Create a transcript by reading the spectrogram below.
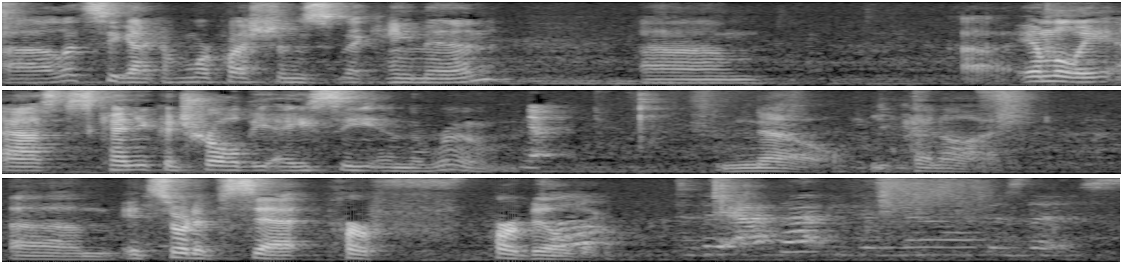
Uh, let's see, got a couple more questions that came in. Um, uh, Emily asks, can you control the AC in the room? No. No, you cannot. Um, it's sort of set per, per building. Did they add that? Because now there's this.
